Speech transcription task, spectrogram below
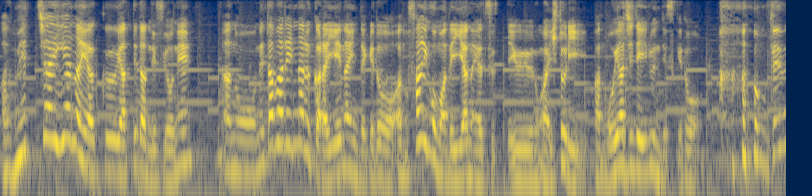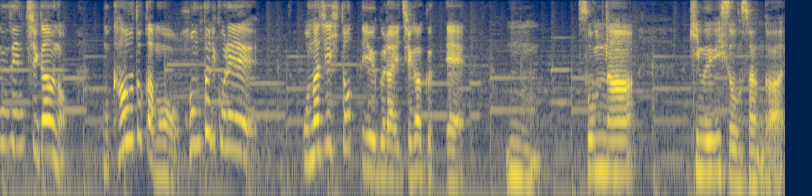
あめっちゃ嫌な役やってたんですよね。あの、ネタバレになるから言えないんだけど、あの、最後まで嫌なやつっていうのが一人、あの、親父でいるんですけど、全然違うの。もう顔とかも、本当にこれ、同じ人っていうぐらい違くって、うん。そんな、キム・ウィソンさんが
